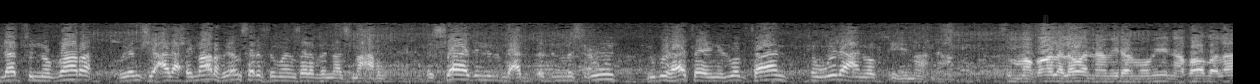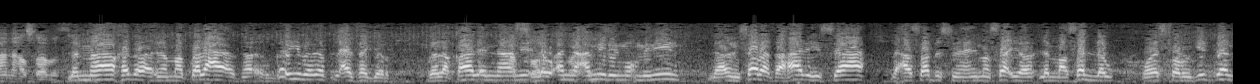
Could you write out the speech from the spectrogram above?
لابس النظارة ويمشي على حماره وينصرف ثم ينصرف الناس معه. الشاهد إن ابن مسعود يقول هاتين الوقتان حولا عن وقتهما. نعم. ثم قال لو أن أمير المؤمنين أفاض الآن أصاب لما أخذ لما طلع قريب يطلع الفجر. فقال إن أمير لو أن أمير المؤمنين لانصرف هذه الساعة لاصاب يعني لما صلوا ويسفروا جدا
